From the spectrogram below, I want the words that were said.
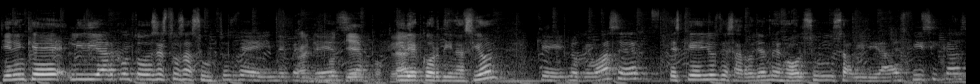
tienen que lidiar con todos estos asuntos de independencia tiempo, y de coordinación, que lo que va a hacer es que ellos desarrollen mejor sus habilidades físicas,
